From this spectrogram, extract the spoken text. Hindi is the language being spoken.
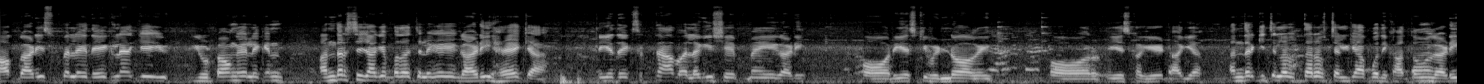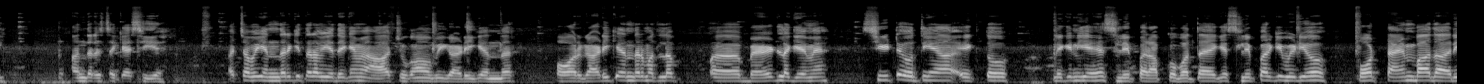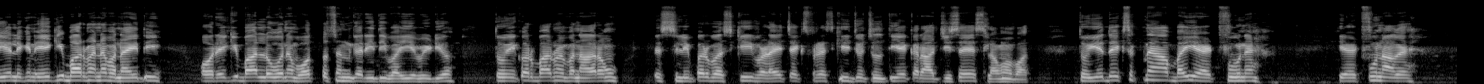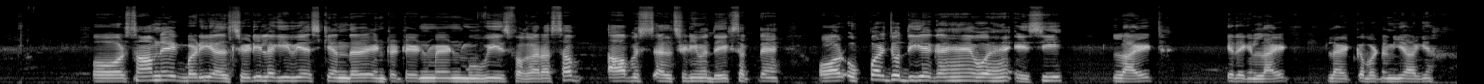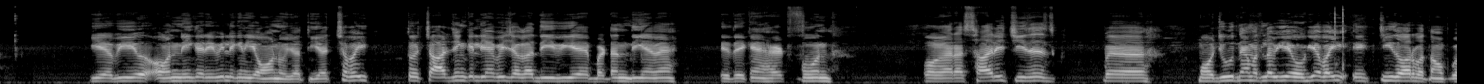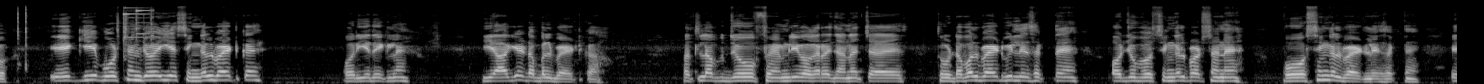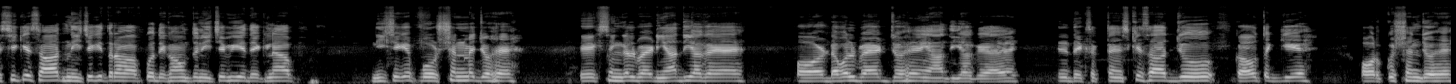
आप गाड़ी से पहले देख लें कि यूटोंग है लेकिन अंदर से जाके पता चलेगा कि गाड़ी है क्या। तो ये देख सकते हैं आप, अलग ही शेप में ये गाड़ी। और ये इसकी विंडो आ गई, और ये इसका गेट आ गया। अंदर की तरफ़ चल के आपको दिखाता हूँ गाड़ी, अंदर से कैसी है। अच्छा भाई, अंदर की तरफ़ ये देखें, मैं आ चुका हूँ अभी गाड़ी के अंदर। और गाड़ी के अंदर मतलब बेड लगे हुए हैं। सीटें होती हैं, एक तो लेकिन ये है स्लीपर। आपको पता है कि स्लीपर की वीडियो बहुत टाइम बाद आ रही है, लेकिन एक ही बार मैंने बनाई थी और एक ही बार लोगों ने बहुत पसंद करी थी भाई ये वीडियो। तो एक और बार मैं बना रहा हूँ इस स्लीपर बस की, वड़ाइच एक्सप्रेस की, जो चलती है कराची से इस्लामाबाद। तो ये देख सकते हैं आप भाई हेडफोन है। ये हेडफोन आ गए। और सामने एक बड़ी एलसीडी लगी हुई है, इसके अंदर एंटरटेनमेंट, मूवीज़ वगैरह सब आप इस एलसीडी में देख सकते हैं। और ऊपर जो दिए गए हैं, वो हैं एसी। लाइट, ये देखें, लाइट लाइट का बटन ये आ गया। ये अभी ऑन नहीं करी हुई, लेकिन ये ऑन हो जाती है। अच्छा भाई तो चार्जिंग के लिए भी जगह दी हुई है, बटन दिए हुए ये देखें हेडफोन वगैरह, सारी चीज़ें मौजूद हैं। मतलब ये हो गया भाई, एक चीज़ और बताऊँ आपको। एक ये पोर्शन जो है, ये सिंगल बेड का है। और ये देख लें, ये आ गया डबल बेड का। मतलब जो फैमिली वगैरह जाना चाहे तो डबल बेड भी ले सकते हैं। और जो सिंगल पर्सन है, वो सिंगल बेड ले सकते हैं। इसी के साथ नीचे की तरफ़ आपको दिखाऊँ तो नीचे भी ये देख लें आप, नीचे के पोर्शन में जो है, एक सिंगल बेड यहाँ दिया गया है और डबल बेड जो है यहाँ दिया गया है। ये देख सकते हैं, इसके साथ जो गाँव तक ये और कुशन जो है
